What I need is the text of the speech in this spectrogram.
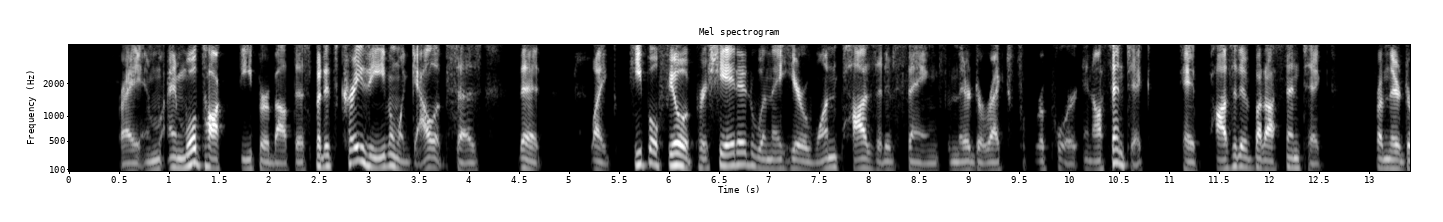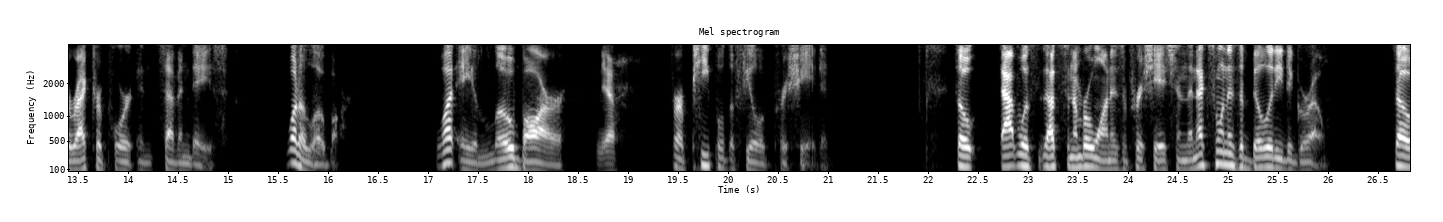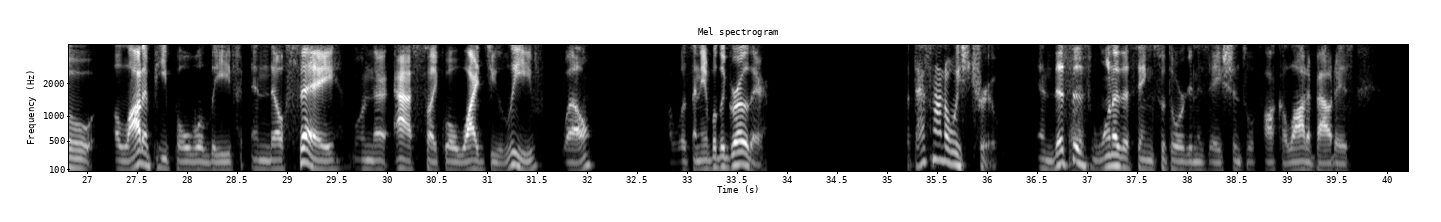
right? And and we'll talk deeper about this, but it's crazy even what Gallup says that like people feel appreciated when they hear one positive thing from their direct f- report and authentic, okay, positive but authentic from their direct report in 7 days. What a low bar. What a low bar Yeah. for people to feel appreciated. So that was that's the number one is appreciation. The next one is ability to grow. So a lot of people will leave and they'll say when they're asked like, "Well, why'd you leave?" Well, I wasn't able to grow there. But that's not always true. And this Right. is one of the things with organizations we'll talk a lot about is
